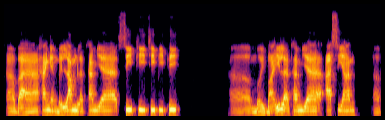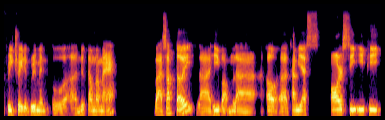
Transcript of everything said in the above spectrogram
à, và 2015 là tham gia CPTPP à, 17 là tham gia ASEAN uh, Free Trade Agreement của uh, nước Đông Nam Á. Và sắp tới là hy vọng là à, oh, uh, tham gia RCEP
